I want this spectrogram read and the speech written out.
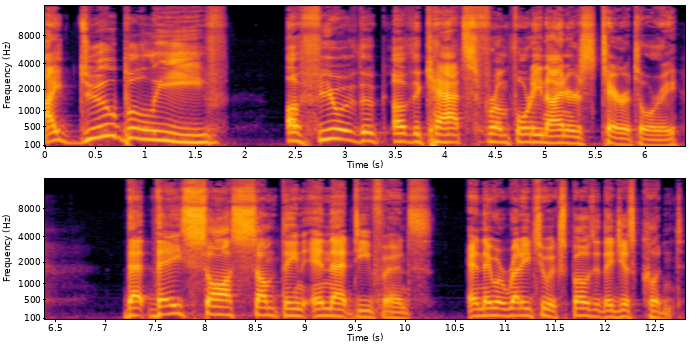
I do believe a few of the of the cats from 49ers territory that they saw something in that defense and they were ready to expose it. They just couldn't.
